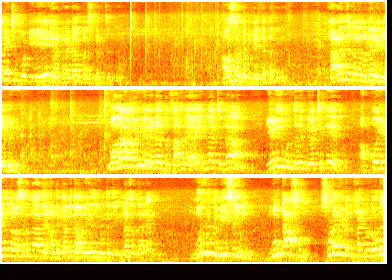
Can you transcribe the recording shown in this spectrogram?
பேச்சு போட்டியிலேயே எனக்கு ரெண்டாவது பரிசு கிடைச்சதுங்க அவசரப்பட்டு கை தட்டாதீங்க. கலந்துக்கணுங்களே ரெண்டே பேர். முதல் படிக்க ரெண்டாவது பரிசு. அதில் என்னாச்சுன்னா எழுதி கொடுத்தது இப்படி வச்சுட்டு அப்போ எழுதின வசனம் தான் அது. அந்த கவிதை அவர் எழுதி கொடுத்தது. என்ன சொன்னாரு முறுக்கு மீசையும் முண்டாசும் சுடரிடும் கண்களோடு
